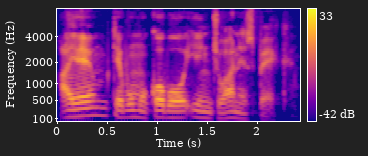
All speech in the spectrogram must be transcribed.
I am Tebu Mokobo in Johannesburg.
